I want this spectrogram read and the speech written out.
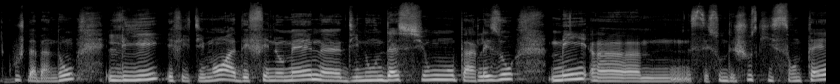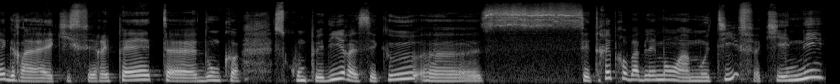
des couches d'abandon, liées effectivement à des phénomènes d'inondation par les eaux. Mais euh, ce sont des choses qui s'intègrent et qui se répètent. Donc, ce qu'on peut dire, c'est que euh, c'est très probablement un motif qui est né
